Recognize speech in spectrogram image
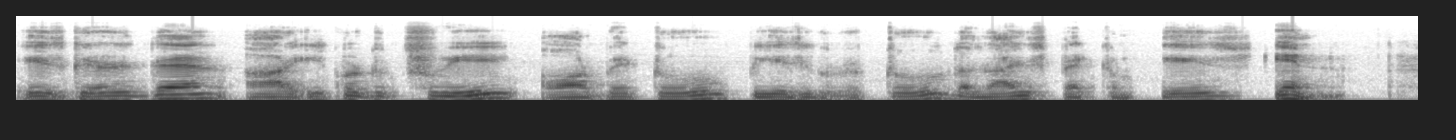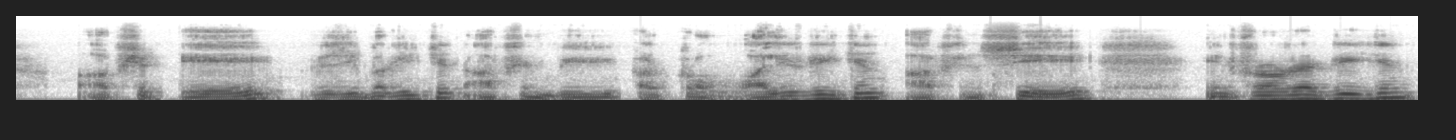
is greater than or equal to 3 orbit 2 p is equal to 2 the line spectrum is in Option A, visible region. Option B, ultraviolet region. Option C, infrared region.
